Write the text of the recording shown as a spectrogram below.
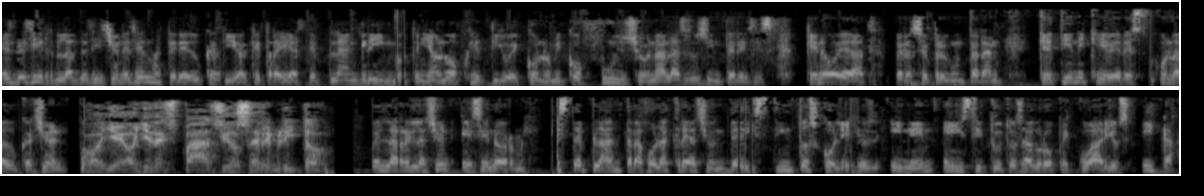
Es decir, las decisiones en materia educativa que traía este plan gringo tenían un objetivo económico funcional a sus intereses. Qué novedad, pero se preguntarán, ¿qué tiene que ver esto con la educación? Oye, oye, despacio, cerebrito. Pues la relación es enorme. Este plan trajo la creación de distintos colegios INEM e institutos agropecuarios ITA,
